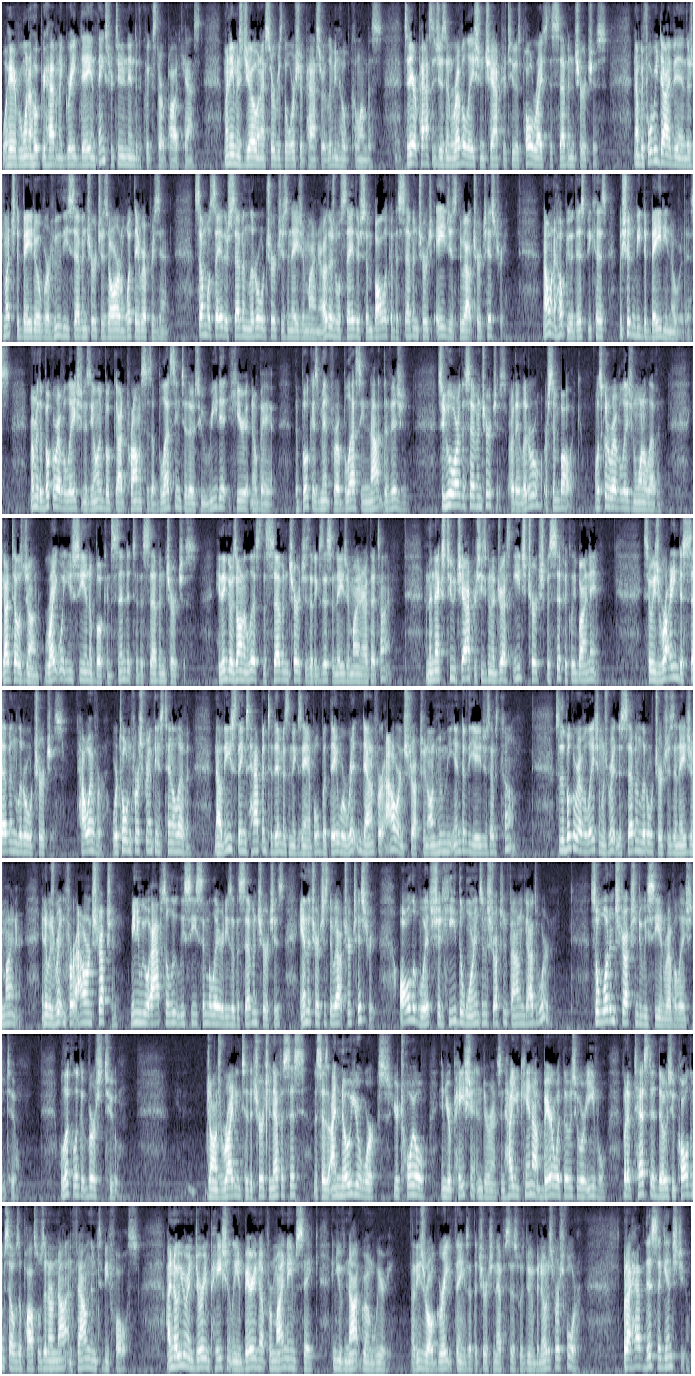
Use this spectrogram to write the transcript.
Well, hey everyone, I hope you're having a great day and thanks for tuning in to the Quick Start Podcast. My name is Joe and I serve as the worship pastor at Living Hope Columbus. Today, our passage is in Revelation chapter 2 as Paul writes to seven churches. Now, before we dive in, there's much debate over who these seven churches are and what they represent. Some will say there's seven literal churches in Asia Minor, others will say they're symbolic of the seven church ages throughout church history. Now, I want to help you with this because we shouldn't be debating over this. Remember, the book of Revelation is the only book God promises a blessing to those who read it, hear it, and obey it. The book is meant for a blessing, not division. So, who are the seven churches? Are they literal or symbolic? Let's go to Revelation 1:11. God tells John, "Write what you see in a book and send it to the seven churches." He then goes on and lists the seven churches that exist in Asia Minor at that time. In the next two chapters, he's going to address each church specifically by name. So he's writing to seven literal churches. However, we're told in 1 Corinthians 10:11, now these things happened to them as an example, but they were written down for our instruction on whom the end of the ages has come. So the book of Revelation was written to seven little churches in Asia Minor, and it was written for our instruction, meaning we will absolutely see similarities of the seven churches and the churches throughout church history, all of which should heed the warnings and instruction found in God's word. So what instruction do we see in Revelation 2? Well, look look at verse 2. John's writing to the church in Ephesus. It says, I know your works, your toil, and your patient endurance, and how you cannot bear with those who are evil, but have tested those who call themselves apostles and are not, and found them to be false. I know you're enduring patiently and bearing up for my name's sake, and you have not grown weary. Now, these are all great things that the church in Ephesus was doing. But notice verse 4 But I have this against you,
